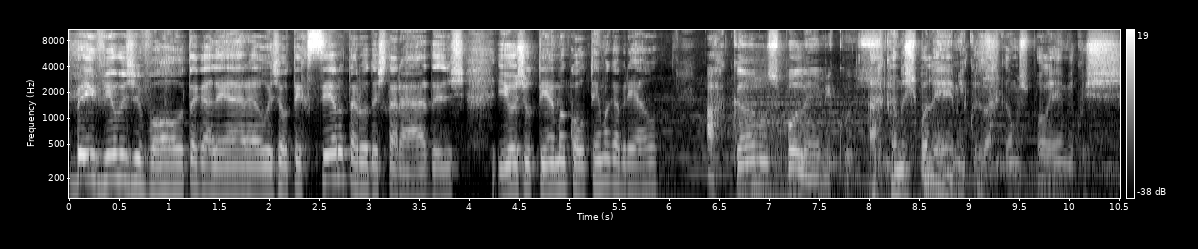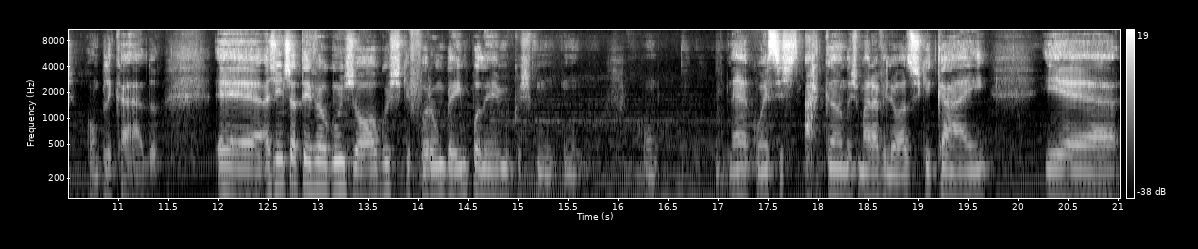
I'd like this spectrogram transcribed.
Bem-vindos de volta, galera. Hoje é o terceiro Tarô das Taradas. E hoje o tema, qual o tema, Gabriel? Arcanos polêmicos. Arcanos polêmicos, arcanos polêmicos. Complicado. É, a gente já teve alguns jogos que foram bem polêmicos com, com, com, né, com esses arcanos maravilhosos que caem. E é,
